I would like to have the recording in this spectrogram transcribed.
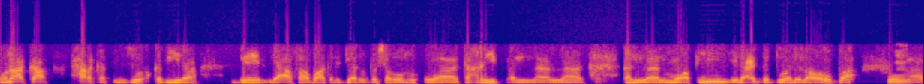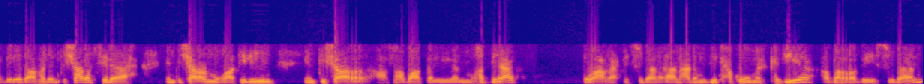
هناك حركة نزوح كبيرة لعصابات رجال البشر وتهريب المواطنين إلى عدة دول إلى أوروبا. بالإضافة لانتشار السلاح انتشار المقاتلين انتشار عصابات المخدرات. واقع في السودان الآن عدم وجود حكومة مركزية أضر بالسودان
